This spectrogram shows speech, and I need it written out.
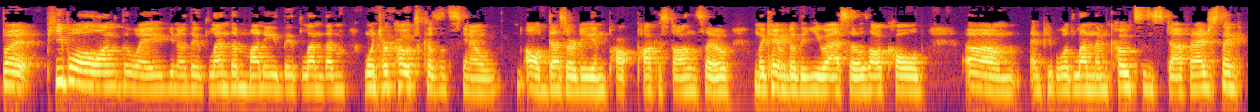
But people along the way, you know, they'd lend them money, they'd lend them winter coats because it's, you know, all deserty in pa- Pakistan. So when they came to the US, it was all cold. Um, and people would lend them coats and stuff. And I just think,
